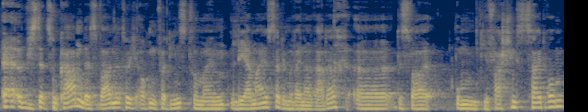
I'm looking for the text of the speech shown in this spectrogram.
Äh, wie es dazu kam, das war natürlich auch ein Verdienst von meinem Lehrmeister, dem Rainer Radach. Äh, das war um die Faschingszeit rum.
